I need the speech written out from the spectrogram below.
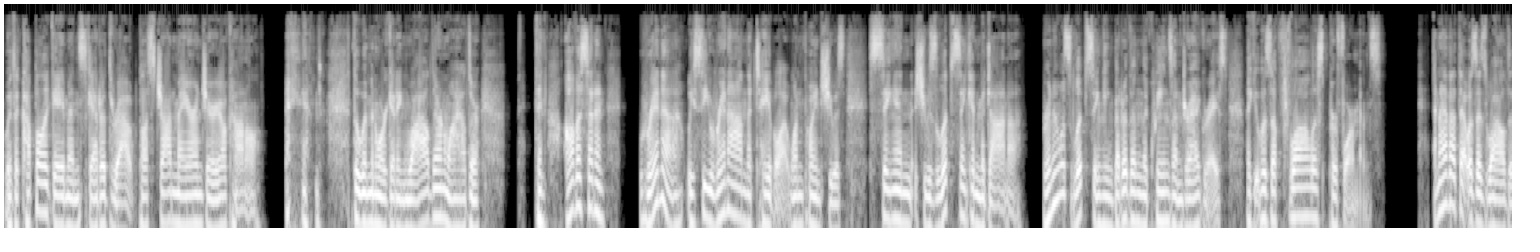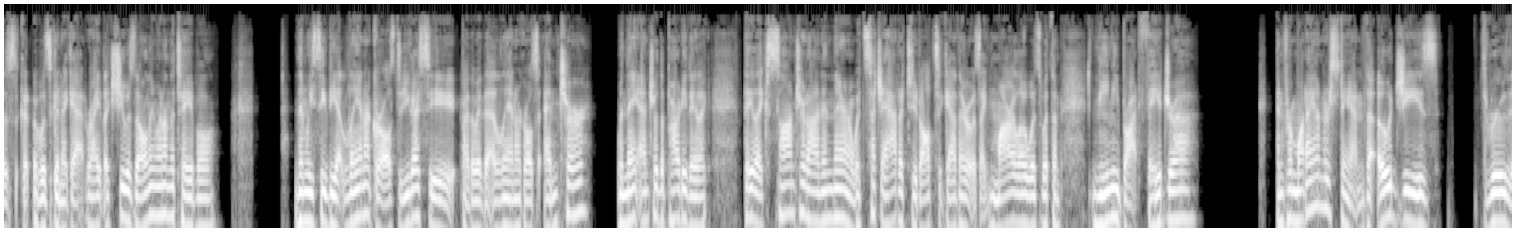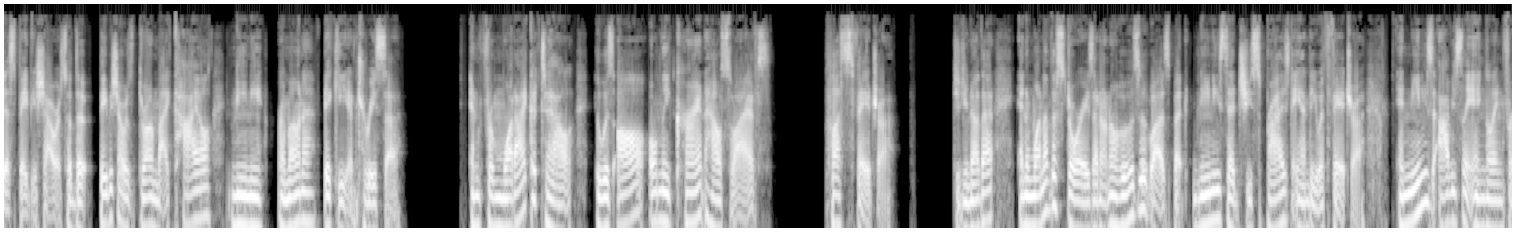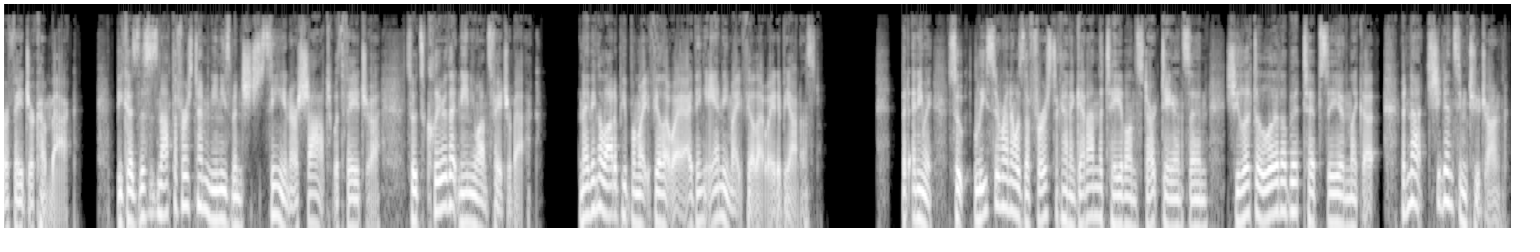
with a couple of gay men scattered throughout, plus John Mayer and Jerry O'Connell. And the women were getting wilder and wilder. Then all of a sudden, Rinna, we see Rinna on the table. At one point, she was singing, she was lip syncing Madonna. Rinna was lip syncing better than the queens on Drag Race. Like it was a flawless performance. And I thought that was as wild as it was going to get, right? Like she was the only one on the table. Then we see the Atlanta girls. Did you guys see, by the way, the Atlanta girls enter? When they entered the party, they like, they like sauntered on in there with such attitude all together. It was like Marlo was with them. NeNe brought Phaedra. And from what I understand, the OGs threw this baby shower. So the baby shower was thrown by Kyle, NeNe, Ramona, Vicki, and Teresa. And from what I could tell, it was all only current housewives plus Phaedra. Did you know that? And in one of the stories, I don't know whose it was, but NeNe said she surprised Andy with Phaedra. And NeNe's obviously angling for a Phaedra comeback. Because this is not the first time NeNe's been seen or shot with Phaedra. So it's clear that NeNe wants Phaedra back. And I think a lot of people might feel that way. I think Andy might feel that way, to be honest. But anyway, so Lisa Rinna was the first to kind of get on the table and start dancing. She looked a little bit tipsy and like a, but not, she didn't seem too drunk.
